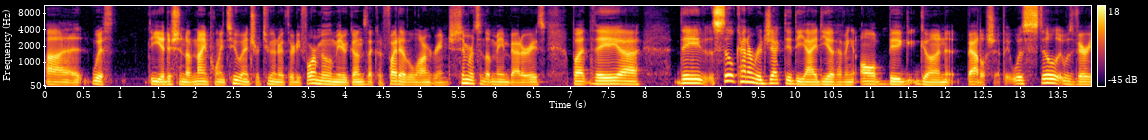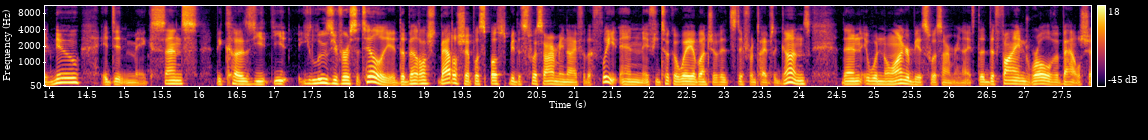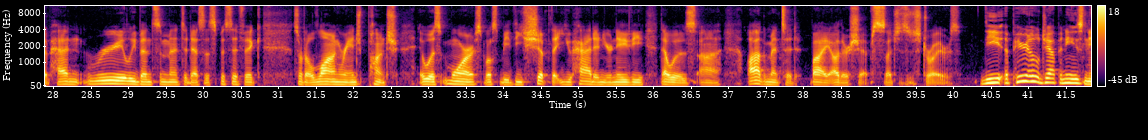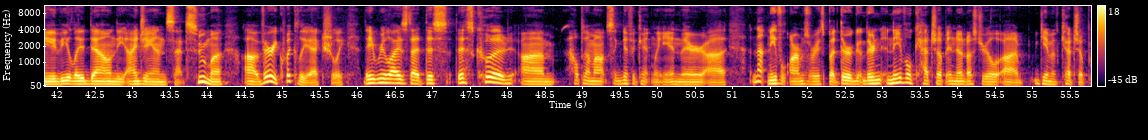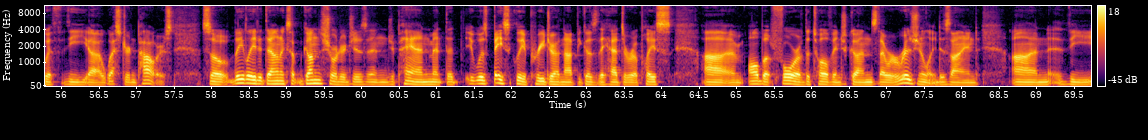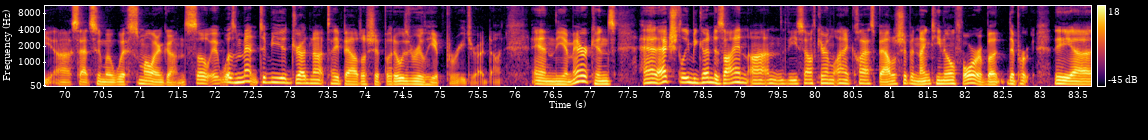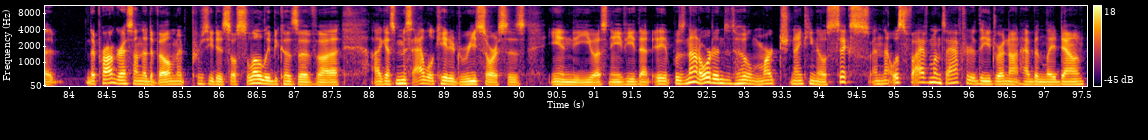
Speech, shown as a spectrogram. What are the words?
uh, with the addition of 9.2 inch or 234 millimeter guns that could fight at a long range, similar to the main batteries, but they uh, they still kind of rejected the idea of having an all big gun battleship. It was still it was very new. It didn't make sense because you, you, you lose your versatility. The battleship was supposed to be the Swiss Army knife of the fleet, and if you took away a bunch of its different types of guns, then it would no longer be a Swiss Army knife. The defined role of a battleship hadn't really been cemented as a specific sort of long range punch. It was more supposed to be the ship that you had in your navy that was uh, augmented by other ships, such as destroyers. The Imperial Japanese Navy laid down the IJN Satsuma uh, very quickly. Actually, they realized that this this could um, help them out significantly in their uh, not naval arms race, but their their naval catch up in industrial uh, game of catch up with the uh, Western powers. So they laid it down. Except gun shortages in Japan meant that it was basically a pre-dreadnought because they had to replace um, all but four of the 12-inch guns that were originally designed on the uh, Satsuma with smaller guns. So it was meant to be a dreadnought type battleship, but it was really a pre dreadnought. And the Americans had actually begun design on the South Carolina class battleship in 1904, but the the uh, the progress on the development proceeded so slowly because of, uh, I guess, misallocated resources in the U.S. Navy that it was not ordered until March 1906, and that was five months after the dreadnought had been laid down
